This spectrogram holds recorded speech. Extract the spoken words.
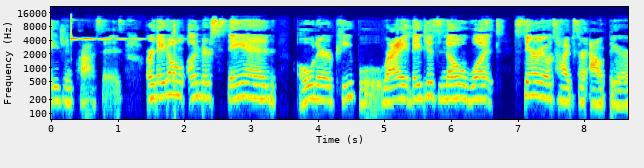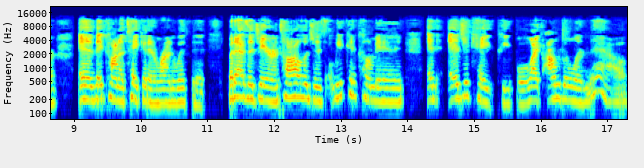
aging process or they don't understand older people, right? They just know what stereotypes are out there and they kind of take it and run with it. But as a gerontologist, we can come in and educate people like I'm doing now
